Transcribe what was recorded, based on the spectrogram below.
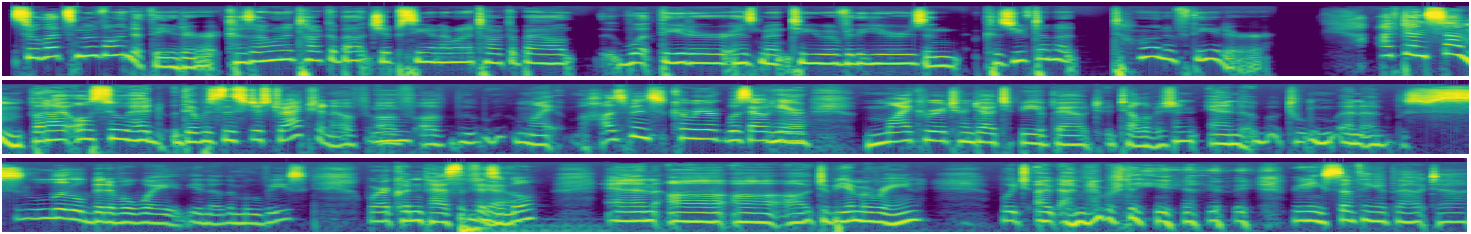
So let's move on to theater because I want to talk about Gypsy and I want to talk about what theater has meant to you over the years and because you've done a ton of theater. I've done some, but I also had there was this distraction of of, of my husband's career was out here. My career turned out to be about television and and a little bit of a way, you know, the movies where I couldn't pass the physical, and uh, uh, uh, to be a marine, which I, I remember the, reading something about uh,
